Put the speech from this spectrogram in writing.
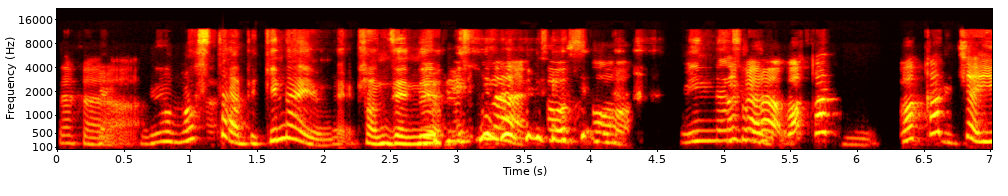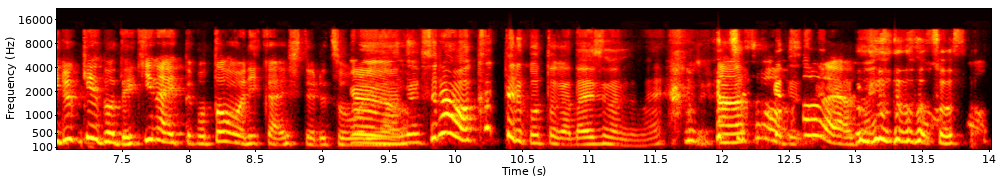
だかや、こら、れはマスターできないよね、完全にね、は。できない。そうそ みんなう。だから。分かっ、分かっちゃいるけどできないってことも理解してるつもりうん、でなの。もそれは分かってることが大事なんじゃない？あ。そう、そうだよね。そうそうそ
